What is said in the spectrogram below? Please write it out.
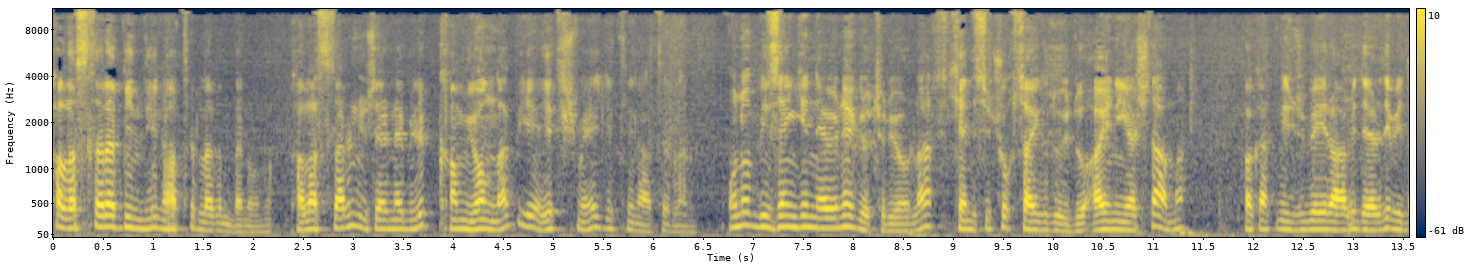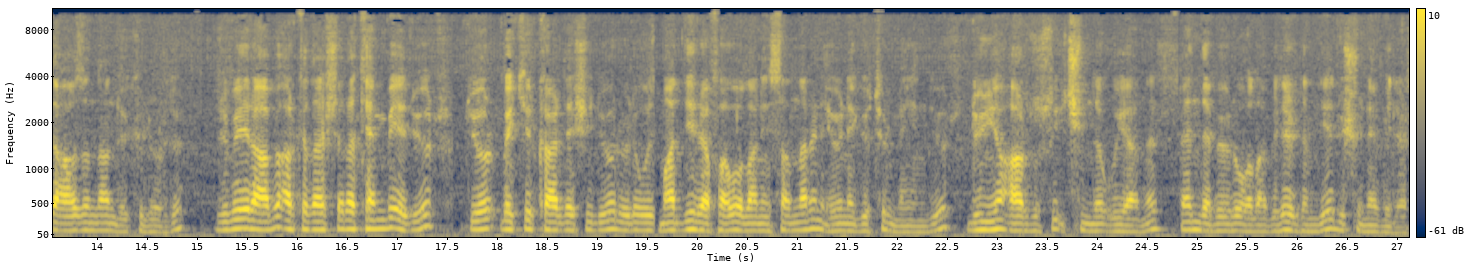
kalaslara bindiğini hatırlarım ben onu. Kalasların üzerine binip kamyonla bir yetişmeye gittiğini hatırlarım. Onu bir zengin evine götürüyorlar. Kendisi çok saygı duydu. Aynı yaşta ama fakat bir Zübeyir abi derdi bir de ağzından dökülürdü. Zübeyir abi arkadaşlara tembih ediyor. Diyor Bekir kardeşi diyor öyle o maddi refahı olan insanların evine götürmeyin diyor. Dünya arzusu içinde uyanır. Ben de böyle olabilirdim diye düşünebilir.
